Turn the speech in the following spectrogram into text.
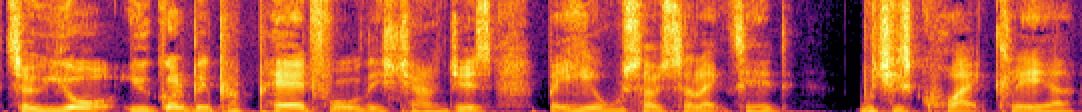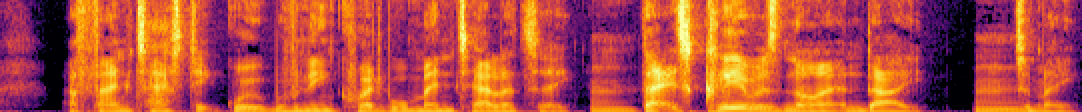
so you're you've got to be prepared for all these challenges. But he also selected, which is quite clear, a fantastic group with an incredible mentality. That is clear as night and day to me.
